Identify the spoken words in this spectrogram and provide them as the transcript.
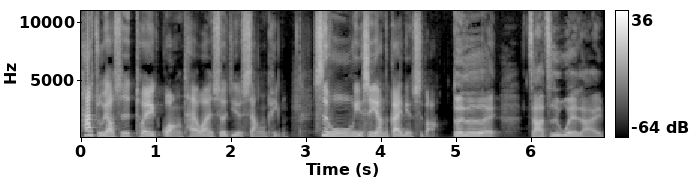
它主要是推广台湾设计的商品，似乎也是一样的概念，是吧？对对对。杂志未来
